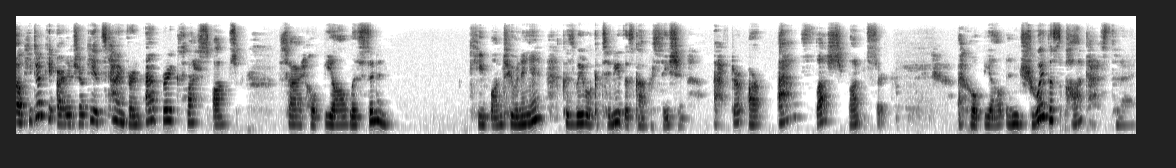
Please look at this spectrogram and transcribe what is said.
Okie dokie, artichoke, it's time for an ad break slash sponsor. So I hope y'all listen and keep on tuning in because we will continue this conversation after our ad slash sponsor. I hope y'all enjoy this podcast today.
